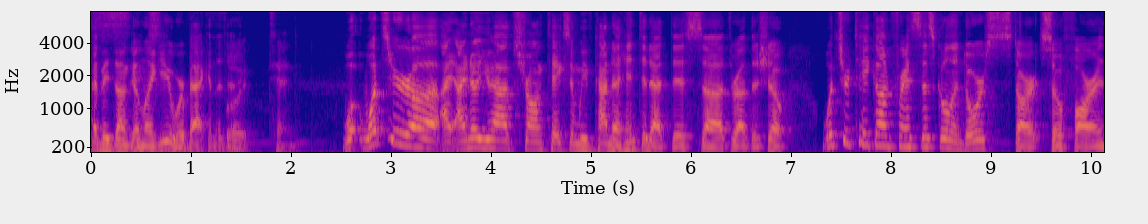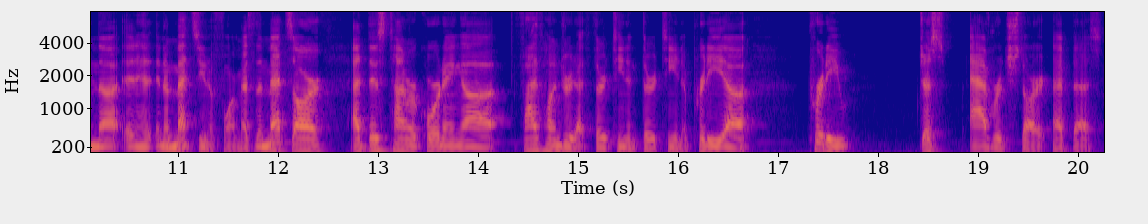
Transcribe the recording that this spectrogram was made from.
I'd be dunking Six like you were back in the day. Foot ten. What, what's your? Uh, I, I know you have strong takes, and we've kind of hinted at this uh, throughout the show. What's your take on Francisco Lindor's start so far in the in, a- in a Mets uniform? As the Mets are at this time recording uh, 500 at 13 and 13, a pretty uh, pretty just average start at best.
